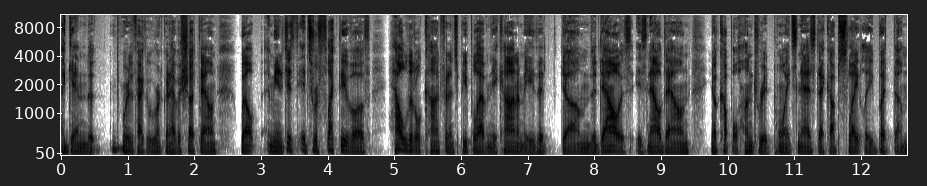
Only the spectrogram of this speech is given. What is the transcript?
again, the, the fact that we weren't going to have a shutdown. Well, I mean, it just it's reflective of how little confidence people have in the economy that Um, the Dow is, is now down you know, a couple hundred points, Nasdaq up slightly. But um,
